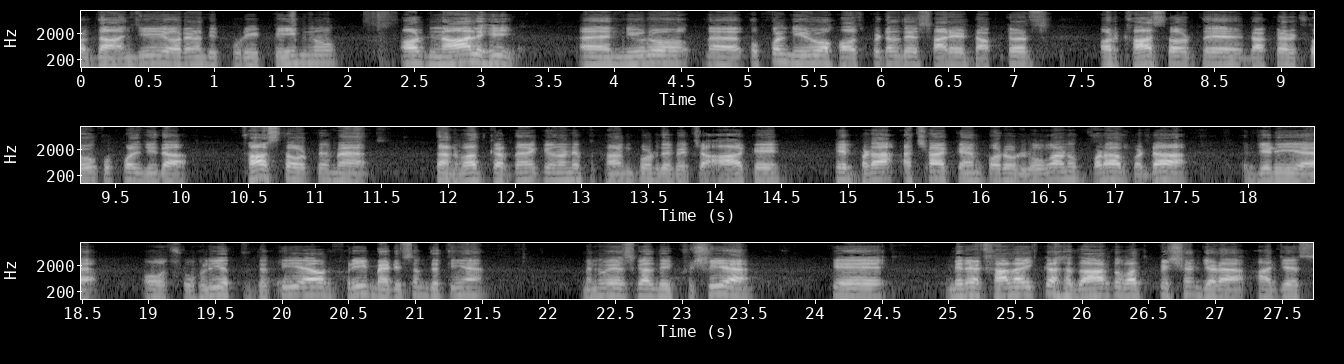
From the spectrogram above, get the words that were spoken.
ਪ੍ਰਧਾਨ ਜੀ ਔਰ ਇਹਨਾਂ ਦੀ ਪੂਰੀ ਟੀਮ ਨੂੰ ਔਰ ਨਾਲ ਹੀ ਨਿਊਰੋ ਅਹ, ਉੱਪਲ ਨਿਊਰੋ ਹਸਪੀਟਲ ਦੇ ਸਾਰੇ ਡਾਕਟਰਸ ਔਰ ਖਾਸ ਤੌਰ ਤੇ ਡਾਕਟਰ ਅਸ਼ੋਕ ਉੱਪਲ ਜੀ ਦਾ ਖਾਸ ਤੌਰ ਤੇ ਮੈਂ ਧੰਨਵਾਦ ਕਰਦਾ ਹਾਂ ਕਿ ਉਹਨਾਂ ਨੇ ਪਠਾਨਕੋਟ ਦੇ ਵਿੱਚ ਆ ਕੇ ਇਹ ਬੜਾ ਅੱਛਾ ਕੈਂਪ ਔਰ ਉਹ ਲੋਕਾਂ ਨੂੰ ਬੜਾ ਵੱਡਾ ਜਿਹੜੀ ਹੈ ਉਹ ਸਹੂਲੀਅਤ ਦਿੱਤੀ ਹੈ ਔਰ ਫ੍ਰੀ ਮੈਡੀਸਨ ਦਿੱਤੀਆਂ। ਮੈਨੂੰ ਇਸ ਗੱਲ ਦੀ ਖੁਸ਼ੀ ਹੈ ਕਿ ਮੇਰੇ ਖਿਆਲ ਹੈ 1000 ਤੋਂ ਵੱਧ ਪੇਸ਼ੈਂਟ ਜਿਹੜਾ ਅੱਜ ਇਸ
